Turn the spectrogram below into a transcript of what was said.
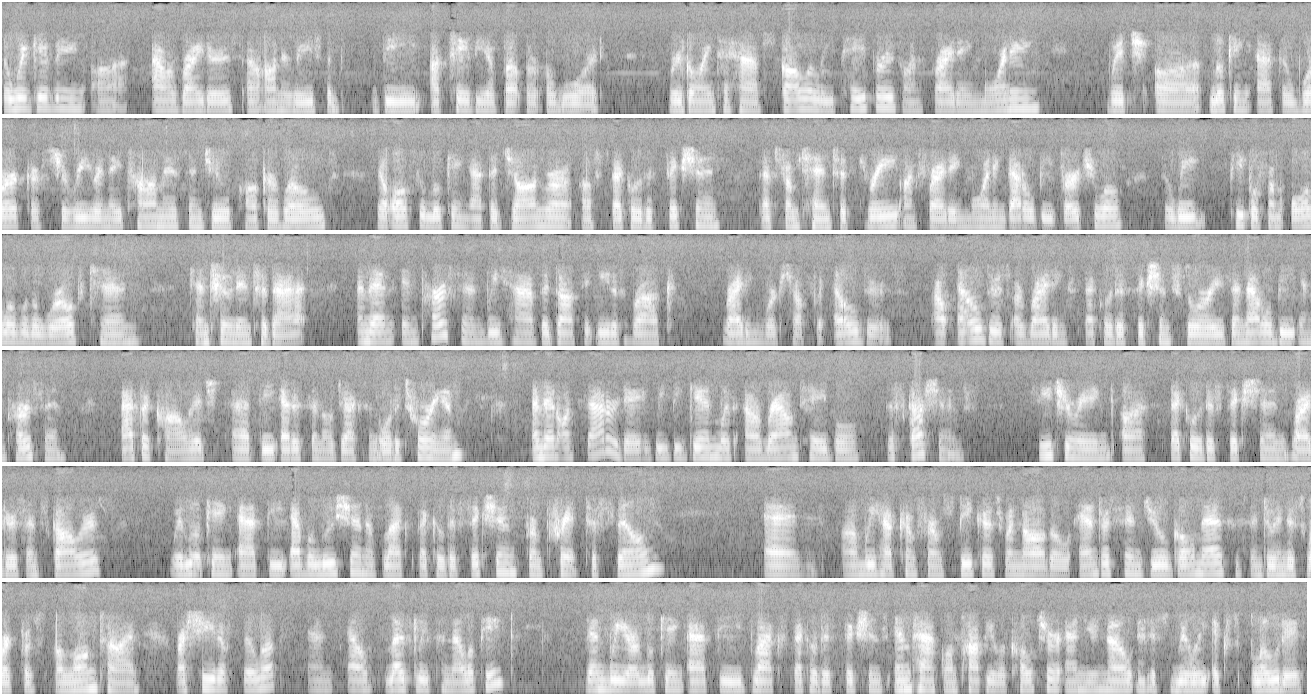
So we're giving uh, our writers, our honorees, the, the Octavia Butler Award. We're going to have scholarly papers on Friday morning, which are looking at the work of Sheree Renée Thomas and Jewell Parker Rhodes. They're also looking at the genre of speculative fiction that's from 10 to 3 on Friday morning. That'll be virtual. So we, people from all over the world can, can tune into that. And then in person, we have the Dr. Edith Rock writing workshop for elders. Our elders are writing speculative fiction stories, and that will be in person at the college at the Edison O. Jackson Auditorium. And then on Saturday, we begin with our roundtable discussions featuring uh, speculative fiction writers and scholars. We're looking at the evolution of black speculative fiction from print to film. And Um, we have confirmed speakers, Reynaldo Anderson, Jewelle Gomez, who's been doing this work for a long time, Rasheedah Phillips, and Leslye Penelope. Then we are looking at the black speculative fiction's impact on popular culture, and you know it has really exploded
